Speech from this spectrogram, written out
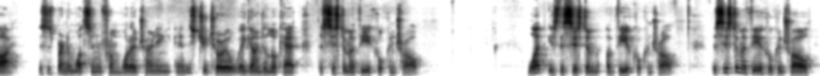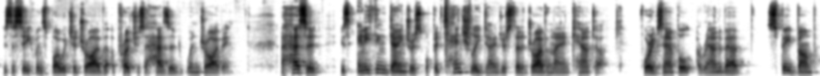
Hi, this is Brendan Watson from Watto Training and in this tutorial we're going to look at the system of vehicle control. What is the system of vehicle control? The system of vehicle control is the sequence by which a driver approaches a hazard when driving. A hazard is anything dangerous or potentially dangerous that a driver may encounter. For example, a roundabout, speed bump,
